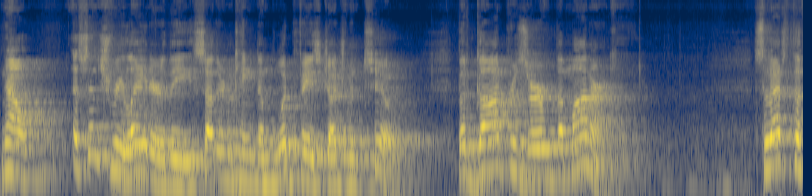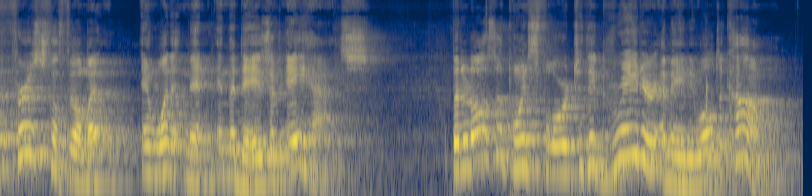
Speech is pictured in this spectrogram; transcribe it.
Now, a century later, the southern kingdom would face judgment too, but God preserved the monarchy. So that's the first fulfillment in what it meant in the days of Ahaz. But it also points forward to the greater Emmanuel to come.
